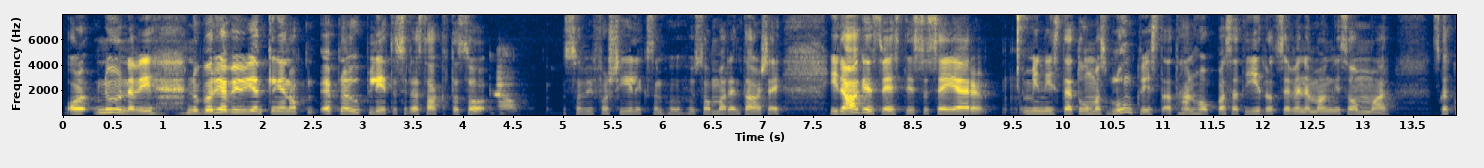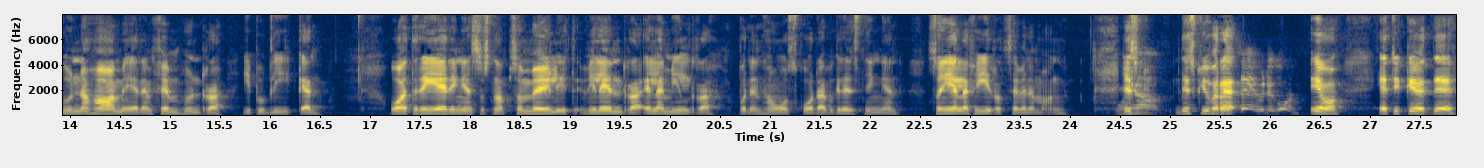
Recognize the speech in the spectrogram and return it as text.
och nu när vi, nu börjar vi ju egentligen öppna upp lite sådär sakta så, ja. så vi får se liksom hur, hur sommaren tar sig. I dagens Vestis så säger minister Thomas Blomqvist att han hoppas att idrottsevenemang i sommar ska kunna ha mer än 500 i publiken och att regeringen så snabbt som möjligt vill ändra eller mildra på den här åskådarbegränsningen som gäller för idrottsevenemang. Det, sk ja, det skulle vara... se hur det går. Ja, jag tycker att det,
